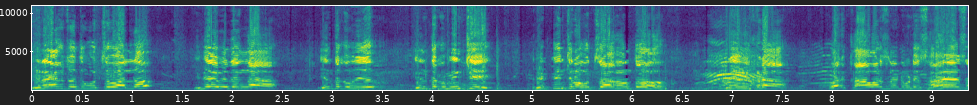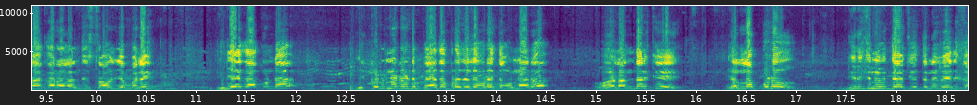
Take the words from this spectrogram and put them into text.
వినాయక చవితి ఉత్సవాల్లో ఇదే విధంగా ఇంతకు ఇంతకు మించి రెట్టించిన ఉత్సాహంతో మేము ఇక్కడ వారికి కావాల్సినటువంటి సహాయ సహకారాలు అందిస్తామని చెప్పని ఇదే కాకుండా ఇక్కడున్నటువంటి పేద ప్రజలు ఎవరైతే ఉన్నారో వాళ్ళందరికీ ఎల్లప్పుడూ గిరిజన విద్యా చైతన్య వేదిక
